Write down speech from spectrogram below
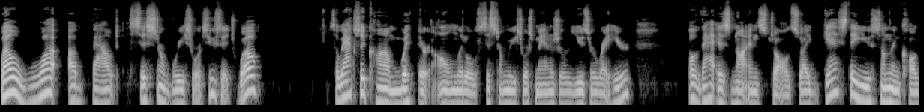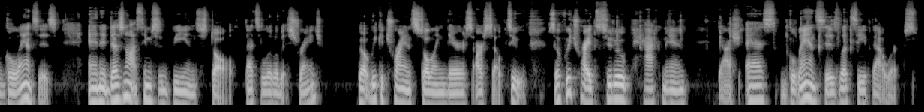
Well, what about system resource usage? Well, so we actually come with their own little system resource manager user right here. Oh, that is not installed. So I guess they use something called Glances, and it does not seem to be installed. That's a little bit strange, but we could try installing theirs ourselves too. So if we tried sudo pacman dash s glances, let's see if that works.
